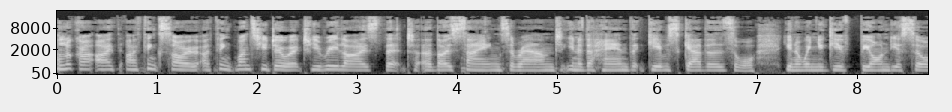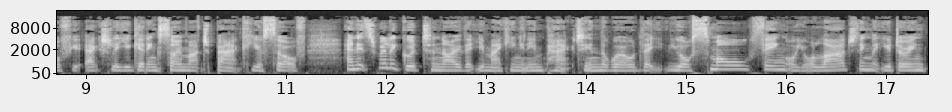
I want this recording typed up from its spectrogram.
Uh, Look, I, I I think so. I think once you do it, you realise that uh, those sayings around, you know, the hand that gives gathers, or you know, when you give beyond yourself, you actually you're getting so much back yourself, and it's really good to know that you're making an impact in the world. That your small thing or your large thing that you're doing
